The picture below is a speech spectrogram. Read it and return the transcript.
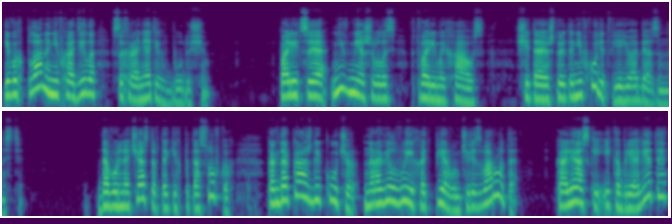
и в их планы не входило сохранять их в будущем. Полиция не вмешивалась в творимый хаос, считая, что это не входит в ее обязанности. Довольно часто в таких потасовках когда каждый кучер норовил выехать первым через ворота, коляски и кабриолеты,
